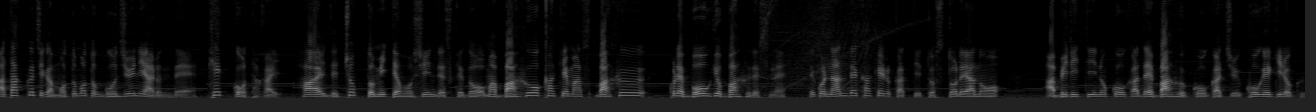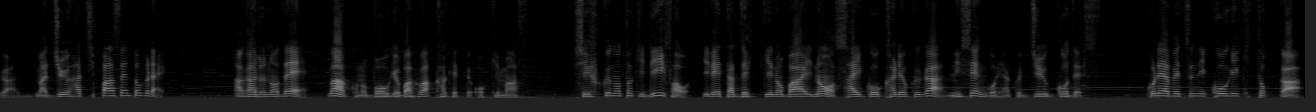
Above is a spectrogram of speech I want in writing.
アタック値がもともと50にあるんで結構高い。はい。でちょっと見てほしいんですけどまあバフをかけます。バフこれ防御バフですね。でこれなんでかけるかっていうとストレアのアビリティの効果でバフ効果中攻撃力が、まあ、18%ぐらい上がるのでまあこの防御バフはかけておきます。私服の時リーファを入れたデッキの場合の最高火力が2515です。これは別に攻撃特化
